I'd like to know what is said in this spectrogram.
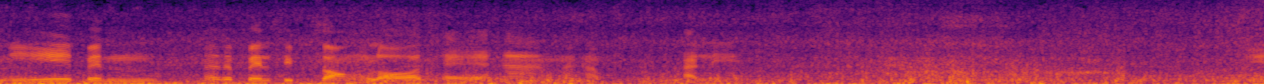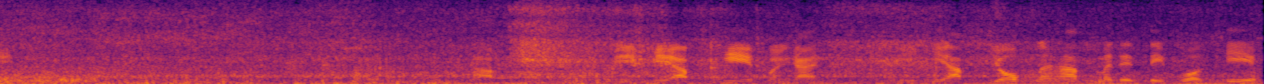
นนี้เป็นน่าจะเป็น 12 ล้อแท้ห้างนะครับคันนี้ครับมีเทียบคีบเหมือนกัน มีเทียบยกนะครับ ไม่ได้ติดหัวคีบ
